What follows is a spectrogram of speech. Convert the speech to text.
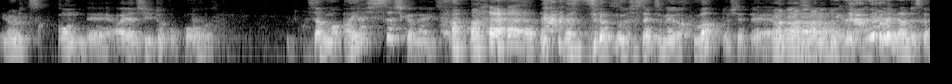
いろいろ突っ込んで怪しいとここうそしたらもう怪しさしかないんですよ。なんか全部説明がふわっとしてて「いくらぐらいなんですか?」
